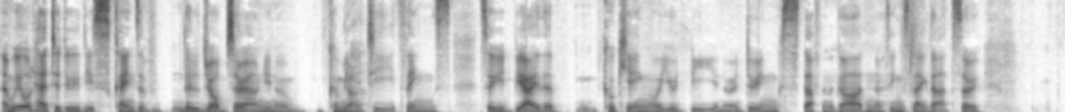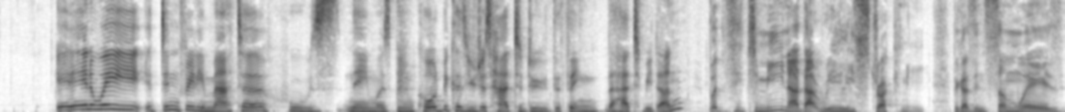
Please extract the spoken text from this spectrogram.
And we all had to do these kinds of little jobs around you know community things. So you'd be either cooking or you'd be you know doing stuff in the garden or things like that. So in, in a way it didn't really matter whose name was being called because you just had to do the thing that had to be done. But see, to me now, that really struck me because in some ways,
